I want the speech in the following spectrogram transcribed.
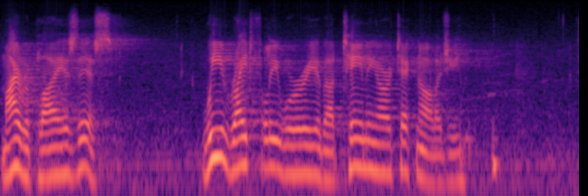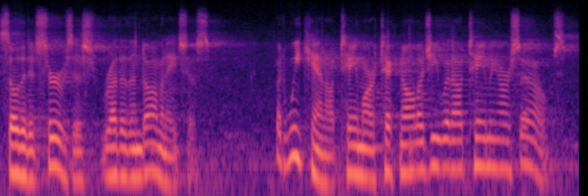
My reply is this we rightfully worry about taming our technology so that it serves us rather than dominates us. But we cannot tame our technology without taming ourselves.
